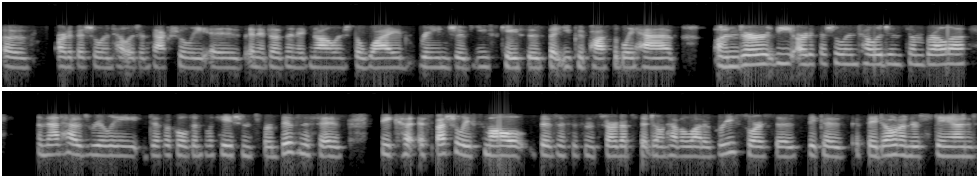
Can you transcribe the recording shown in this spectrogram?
of artificial intelligence actually is, and it doesn't acknowledge the wide range of use cases that you could possibly have under the artificial intelligence umbrella. And that has really difficult implications for businesses, because especially small businesses and startups that don't have a lot of resources, because if they don't understand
